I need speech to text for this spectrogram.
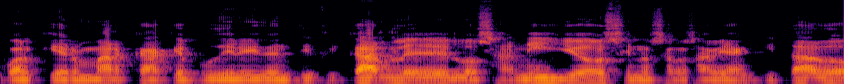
cualquier marca que pudiera identificarle, los anillos si no se los habían quitado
